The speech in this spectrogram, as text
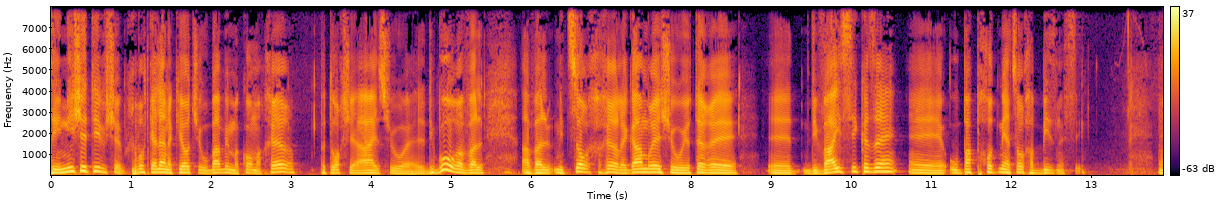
אינישטיב שחברות כאלה ענקיות שהוא בא במקום אחר, בטוח שהיה איזשהו אה, דיבור, אבל, אבל מצורך אחר לגמרי, שהוא יותר דיווייסי אה, כזה, הוא בא פחות מהצורך הביזנסי. אה,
